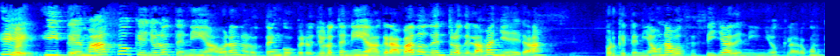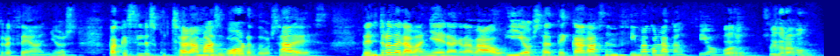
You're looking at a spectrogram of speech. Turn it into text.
Y, y temazo que yo lo tenía, ahora no lo tengo, pero yo lo tenía grabado dentro de la bañera, porque tenía una vocecilla de niño, claro, con 13 años, para que se le escuchara más gordo, ¿sabes? Dentro de la bañera, grabado. Y, o sea, te cagas encima con la canción. ¿eh? ¿Cuál? ¿Soy dragón?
